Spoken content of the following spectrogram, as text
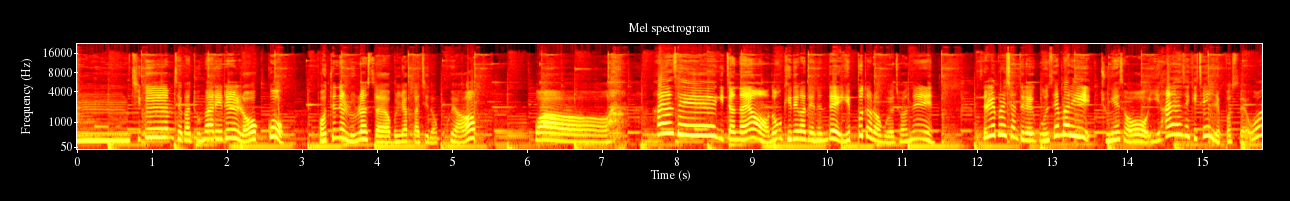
음, 지금 제가 두 마리를 넣었고 버튼을 눌렀어요. 물약까지 넣고요. 와, 하얀색 있잖아요. 너무 기대가 되는데 예쁘더라고요. 저는 셀레브레이션 드래곤 세 마리 중에서 이 하얀색이 제일 예뻤어요. 와,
